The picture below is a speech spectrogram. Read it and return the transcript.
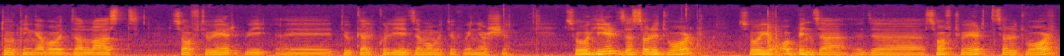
talking about the last software we, uh, to calculate the moment of inertia. So here the SolidWorks. So you open the, the software SolidWorks,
